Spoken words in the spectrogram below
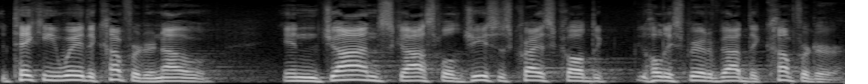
The taking away the Comforter. Now, in John's Gospel, Jesus Christ called the Holy Spirit of God the Comforter.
